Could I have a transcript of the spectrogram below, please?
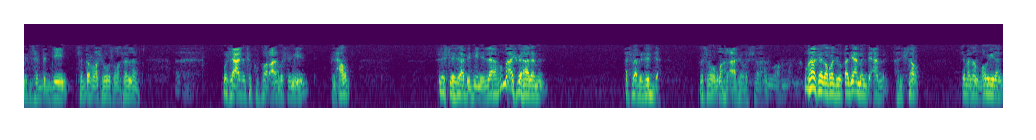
مثل سب الدين سب الرسول صلى الله عليه وسلم مساعدة الكفار على المسلمين في الحرب الاستهزاء بدين الله وما أشبه هذا من أسباب الردة. نسأل الله العافية والسلامة. وهكذا الرجل قد يعمل بعمل أهل الشر زمنا طويلا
